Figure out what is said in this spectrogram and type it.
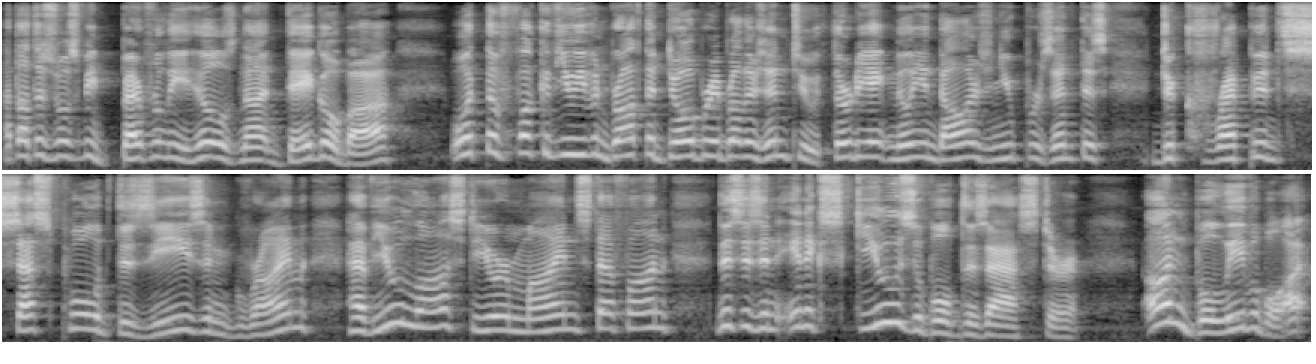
I thought this was supposed to be Beverly Hills, not Dagobah. What the fuck have you even brought the Dobre brothers into? $38 million and you present this decrepit cesspool of disease and grime? Have you lost your mind, Stefan? This is an inexcusable disaster. Unbelievable. I,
